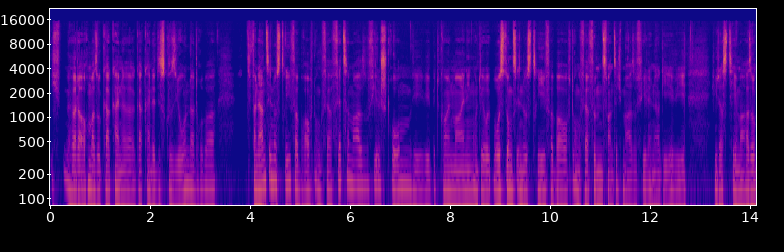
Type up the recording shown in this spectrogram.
Ich höre da auch immer so gar keine, gar keine Diskussion darüber. Die Finanzindustrie verbraucht ungefähr 14 mal so viel Strom wie, wie Bitcoin Mining und die Rüstungsindustrie verbraucht ungefähr 25 mal so viel Energie wie, wie das Thema. Also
